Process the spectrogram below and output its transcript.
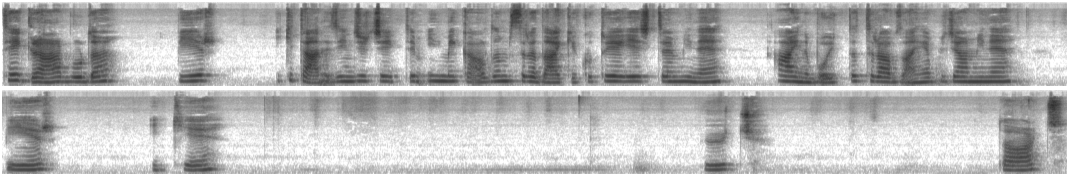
Tekrar burada bir iki tane zincir çektim. ilmek aldım. Sıradaki kutuya geçtim. Yine aynı boyutta trabzan yapacağım. Yine bir iki. Üç. 4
